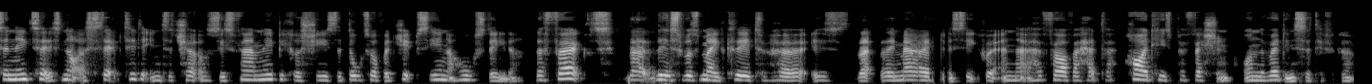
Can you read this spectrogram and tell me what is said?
Sunita is not accepted into Charles's family because she is the daughter of a gypsy and a horse dealer. The fact that this was made clear to her is that they married in secret and that her father had to hide his profession on the wedding certificate.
